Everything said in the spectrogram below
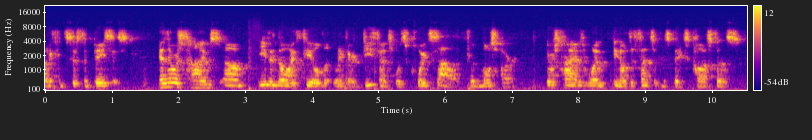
on a consistent basis. And there was times, um, even though I feel that like our defense was quite solid for the most part, there was times when you know defensive mistakes cost us.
